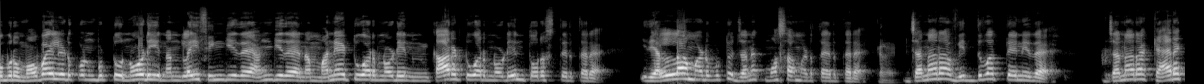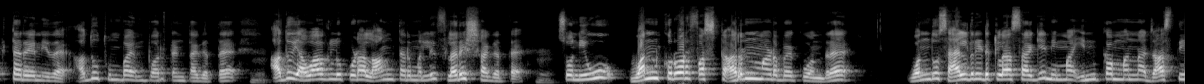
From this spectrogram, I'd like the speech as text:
ಒಬ್ರು ಮೊಬೈಲ್ ಹಿಡ್ಕೊಂಡ್ಬಿಟ್ಟು ನೋಡಿ ನನ್ನ ಲೈಫ್ ಹಿಂಗಿದೆ ಹಂಗಿದೆ ನಮ್ಮ ಮನೆ ಟೂರ್ ನೋಡಿ ನನ್ನ ಕಾರ್ ಟೂರ್ ನೋಡಿ ಅಂತ ತೋರಿಸ್ತಿರ್ತಾರೆ. ಇದೆಲ್ಲ ಮಾಡ್ಬಿಟ್ಟು ಜನಕ್ಕೆ ಮೋಸ ಮಾಡ್ತಾ ಇರ್ತಾರೆ. ಜನರ ವಿದ್ವತ್ ಏನಿದೆ ಜನರ ಕ್ಯಾರೆಕ್ಟರ್ ಏನಿದೆ ಅದು ತುಂಬಾ ಇಂಪಾರ್ಟೆಂಟ್ ಆಗುತ್ತೆ. ಅದು ಯಾವಾಗ್ಲೂ ಕೂಡ ಲಾಂಗ್ ಟರ್ಮ್ ಅಲ್ಲಿ ಫ್ಲರಿಶ್ ಆಗುತ್ತೆ. ಸೊ ನೀವು ಒನ್ ಕ್ರೋರ್ ಫಸ್ಟ್ ಅರ್ನ್ ಮಾಡಬೇಕು ಅಂದ್ರೆ ಒಂದು ಸ್ಯಾಲ್ರಿಡ್ ಕ್ಲಾಸ್ ಆಗಿ ನಿಮ್ಮ ಇನ್ಕಮ್ ಅನ್ನ ಜಾಸ್ತಿ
